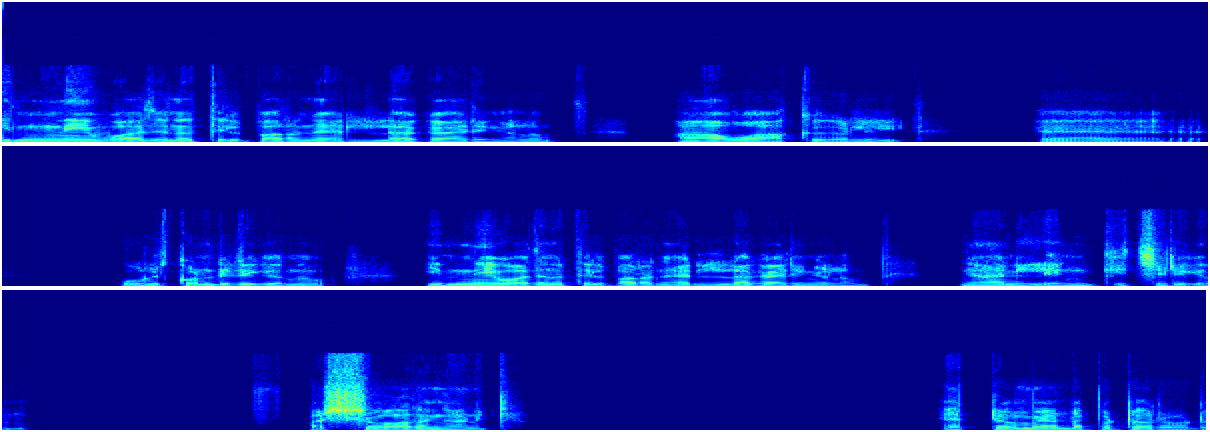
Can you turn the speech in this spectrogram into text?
ഇന്നീ വചനത്തിൽ പറഞ്ഞ എല്ലാ കാര്യങ്ങളും ആ വാക്കുകളിൽ ഉൾക്കൊണ്ടിരിക്കുന്നു. ഇന്നീ വചനത്തിൽ പറഞ്ഞ എല്ലാ കാര്യങ്ങളും ഞാൻ ലംഘിച്ചിരിക്കുന്നു. പക്ഷപാതം കാണിക്കാം. ഏറ്റവും വേണ്ടപ്പെട്ടവരോട്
